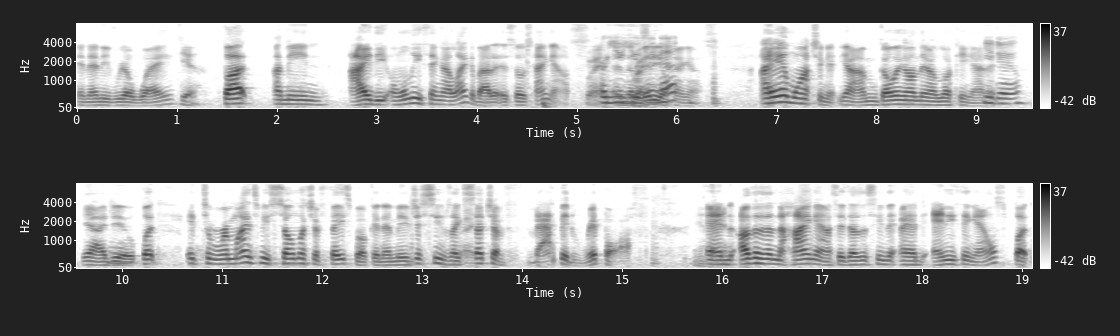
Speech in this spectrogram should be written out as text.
in any real way. Yeah. But I mean, I the only thing I like about it is those hangouts. Right. Are you and the using video it? hangouts. I am watching it. Yeah, I'm going on there and looking at You it. You do? Yeah, I do. But it reminds me so much of Facebook, and I mean, it just seems like Right. such a vapid ripoff. Yeah. And other than the hangouts, it doesn't seem to add anything else. But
